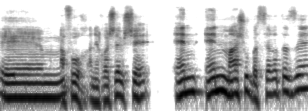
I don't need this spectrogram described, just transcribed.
אמ, הפוך, אני חושב שאין אין משהו בסרט הזה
